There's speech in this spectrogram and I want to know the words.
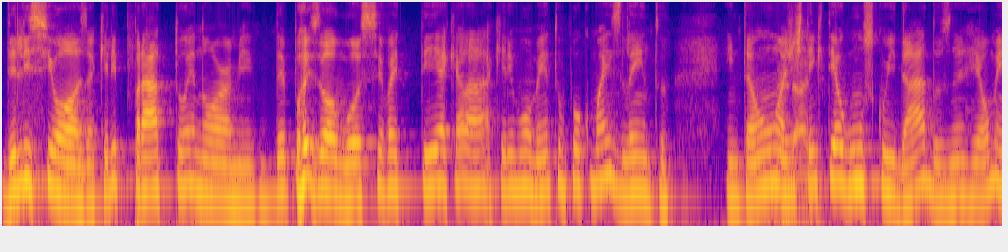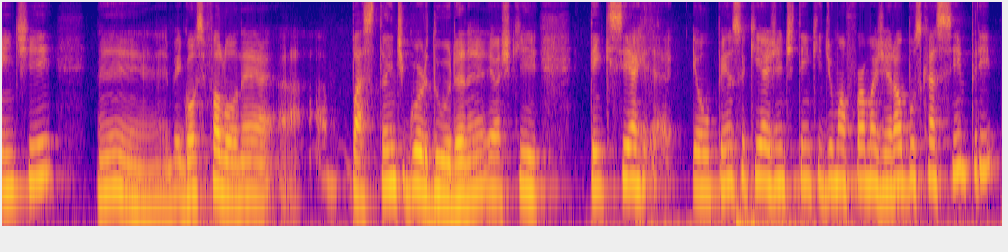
deliciosa, aquele prato enorme. Depois do almoço você vai ter aquela, aquele momento um pouco mais lento. Então Verdade. a gente tem que ter alguns cuidados, né? Realmente, né? igual você falou, né? Bastante gordura, né? Eu acho que tem que ser. Eu penso que a gente tem que, de uma forma geral, buscar sempre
